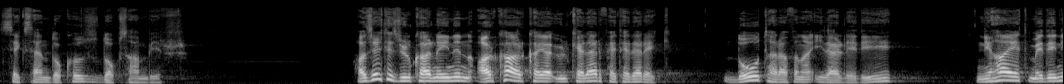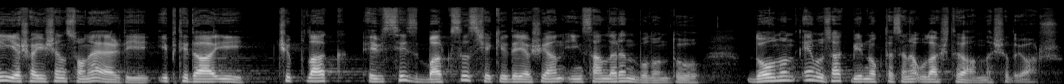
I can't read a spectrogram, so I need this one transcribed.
89-91 Hazreti Zülkarneyn'in arka arkaya ülkeler fethederek doğu tarafına ilerlediği Nihayet medeni yaşayışın sona erdiği, iptidai, çıplak, evsiz, barksız şekilde yaşayan insanların bulunduğu, doğunun en uzak bir noktasına ulaştığı anlaşılıyor.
